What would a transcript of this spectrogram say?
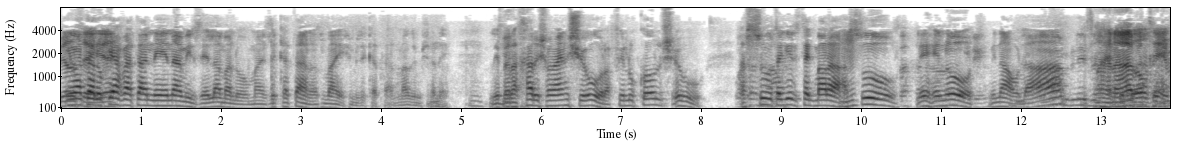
אם אתה לוקח ואתה נהנה מזה, למה לא? מה, זה קטן, אז מה יש אם זה קטן? מה זה משנה? לברכה ראשונה אין שיעור, אפילו כלשהו. אסור, תגיד את הגמרא, אסור ליהנות מן העולם. בלי It's בעיה. הנאה לא, בטקסט,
